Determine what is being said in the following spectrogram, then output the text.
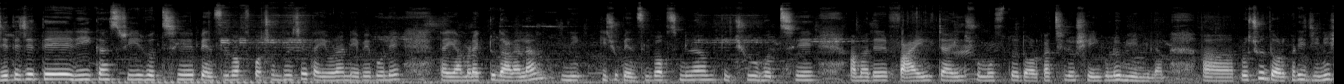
যেতে যেতে রিক আর শ্রীর হচ্ছে পেন্সিল বক্স পছন্দ হয়েছে, তাই ওরা নেবে বলে। তাই আমরা একটু দাঁড়ালাম কিছু পেন্সিল বক্স নিলাম, কিছু হচ্ছে আমাদের ফাইল টাইল সমস্ত দরকার ছিল সেইগুলো নিয়ে নিলাম। প্রচুর দরকারি জিনিস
